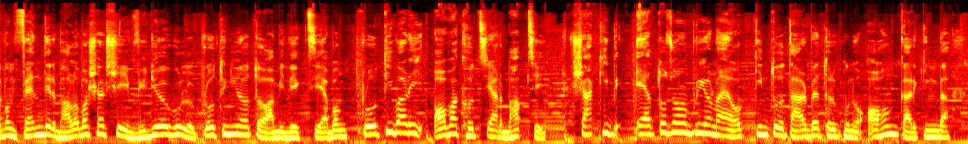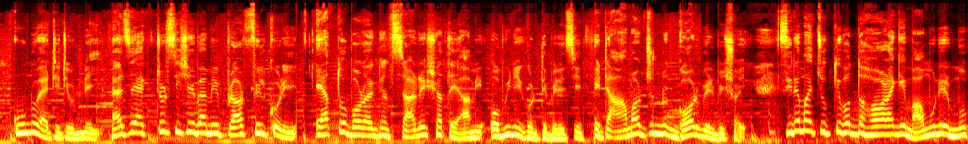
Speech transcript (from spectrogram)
এবং ফ্যানদের ভালোবাসার সেই ভিডিওগুলো প্রতিনিয়ত আমি দেখছি এবং প্রতিবারই অবাক হচ্ছে আর ভাবছি, সাকিব এত জনপ্রিয় নায়ক, কিন্তু তার ভেতর কোনো অহংকার কিংবা কোনো অ্যাটিটিউড নেই। অ্যাজ এ অ্যাক্টরস হিসেবে আমি প্রাউড ফিল করি, এত বড় একজন স্টারের সাথে আমি অভিনয় করতে পেরেছি। এটা আমার জন্য গর্বের বিষয়। সিনেমায় চুক্তিবদ্ধ হওয়ার আগে মামুনের মুখ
